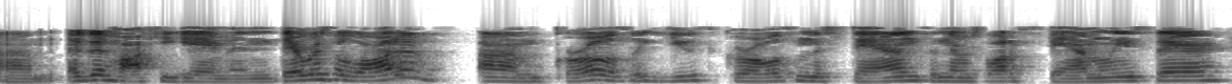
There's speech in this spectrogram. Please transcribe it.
um, a good hockey game. And there was a lot of um, girls, like youth girls in the stands, and there was a lot of families there.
